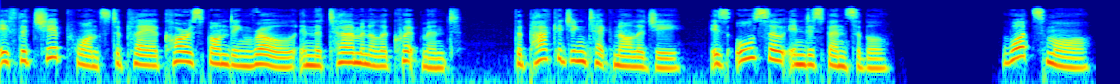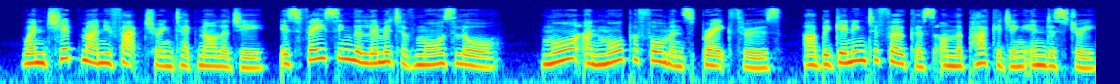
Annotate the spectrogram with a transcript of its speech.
if the chip wants to play a corresponding role in the terminal equipment, the packaging technology is also indispensable. What's more, when chip manufacturing technology is facing the limit of Moore's law, more and more performance breakthroughs are beginning to focus on the packaging industry.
